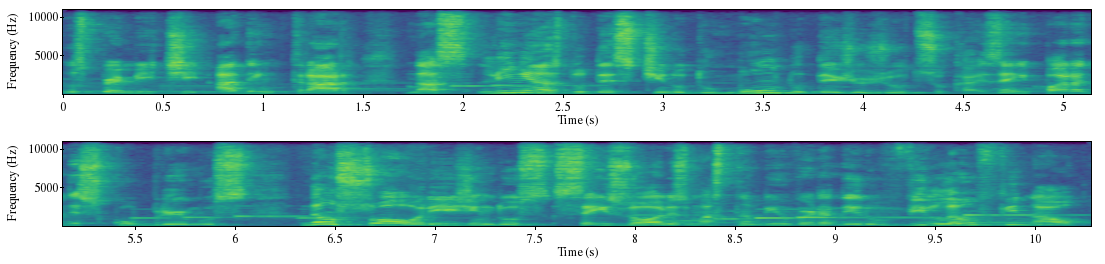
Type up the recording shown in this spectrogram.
nos permite adentrar nas linhas do destino do mundo de Jujutsu Kaisen para descobrirmos não só a origem dos seis olhos, mas também o verdadeiro vilão final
